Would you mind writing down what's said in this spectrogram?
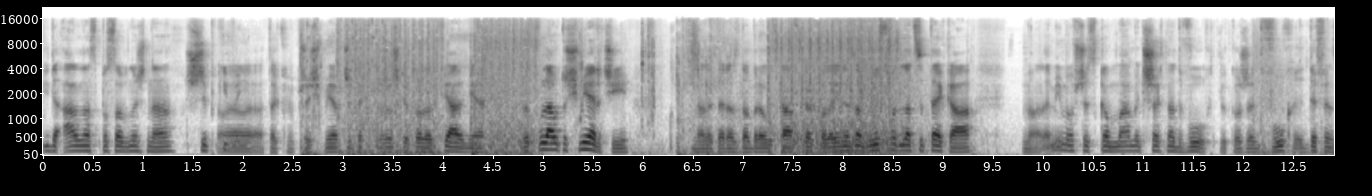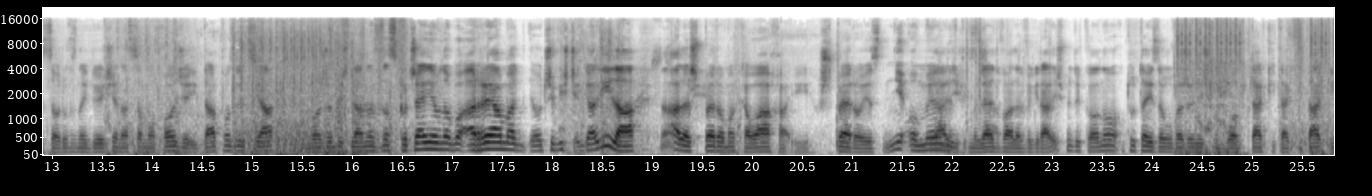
idealna sposobność na szybki wynik, tak prześmiewczy, tak troszeczkę kolokwialnie, full auto śmierci, no ale teraz dobra ustawka, kolejne zabójstwo dla CTK, no ale mimo wszystko mamy 3 na 2, tylko że dwóch defensorów znajduje się na samochodzie i ta pozycja może być dla nas zaskoczeniem, no bo Area ma oczywiście Galila, no ale Szpero ma Kałacha i Szpero jest nieomylny, ledwo, ale wygraliśmy, tylko no tutaj zauważyliśmy błąd taki, taki, taki,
